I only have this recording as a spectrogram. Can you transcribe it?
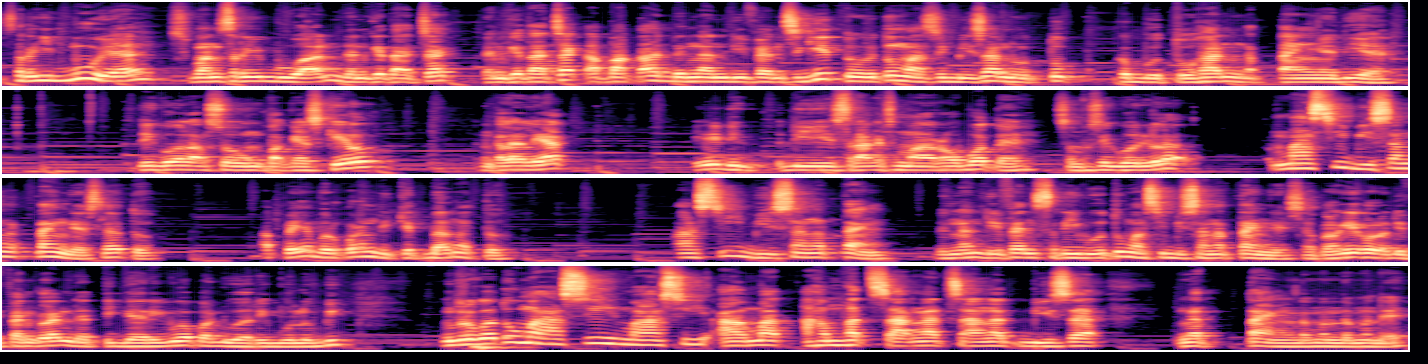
seribu ya cuman seribuan. Dan kita cek dan kita cek apakah dengan defense gitu itu masih bisa nutup kebutuhan ngetengnya dia. Jadi gue langsung pakai skill dan kalian lihat ini di, diserang sama robot ya sama si gorilla. Masih bisa ngeteng guys lihat tuh. HP-nya berkurang dikit banget tuh. Masih bisa ngeteng. Dengan defense 1000 tuh masih bisa ngeteng guys. Apalagi kalau defense kalian udah 3000 apa 2000 lebih menurut gua tuh masih masih amat amat sangat sangat bisa ngeteng teman-teman deh.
